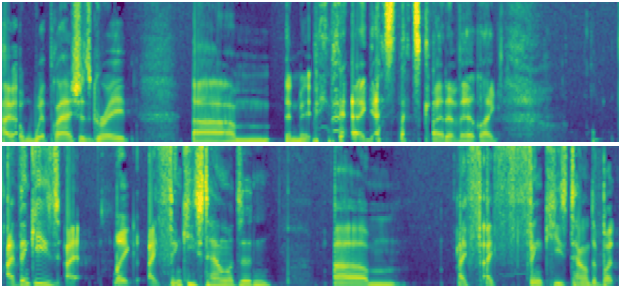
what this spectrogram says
I, Whiplash is great um and maybe I guess that's kind of it like I think he's I, like I think he's talented um I I think he's talented but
